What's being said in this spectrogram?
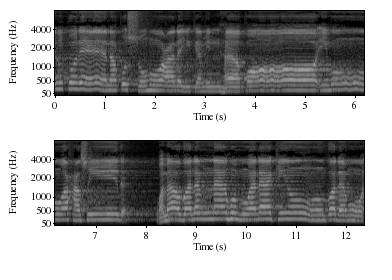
القرى نقصه عليك منها قائم وحصيد وما ظلمناهم ولكن ظلموا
